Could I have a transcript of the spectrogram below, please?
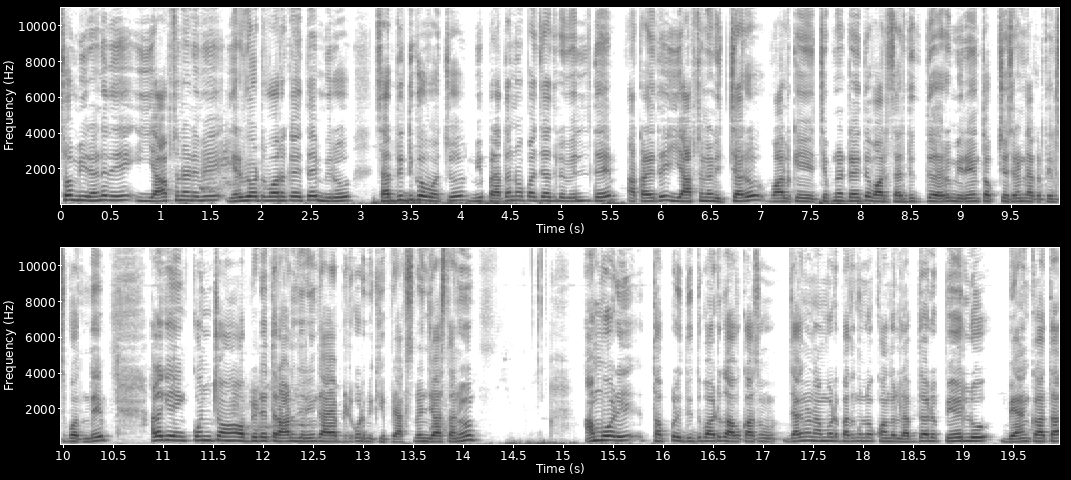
సో మీరు అనేది ఈ ఆప్షన్ అనేవి ఇరవై ఒకటి వరకు అయితే మీరు సరిదిద్దుకోవచ్చు. మీ ప్రధాన ఉపాధ్యాయులు వెళ్తే అక్కడైతే ఈ ఆప్షన్ అని ఇచ్చారు. వాళ్ళకి చెప్పినట్లయితే వాళ్ళు సరిదిద్దుతారు. మీరు ఏం తప్పు చేశారనేది అక్కడ తెలిసిపోతుంది. అలాగే ఇంకొంచెం అప్డేట్ అయితే రావడం జరిగింది. ఆ అప్డేట్ కూడా మీకు ఇప్పుడు ఎక్స్ప్లెయిన్ చేస్తాను. అమ్మఒడి తప్పులు దిద్దుబాటుకు అవకాశం. జగన్ అమ్మఒడి పథకంలో కొందరు లబ్ధాలు పేర్లు బ్యాంక్ ఖాతా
